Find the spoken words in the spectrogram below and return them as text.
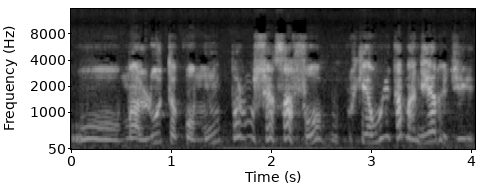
uma luta comum por um cessar-fogo, porque é a única maneira de,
